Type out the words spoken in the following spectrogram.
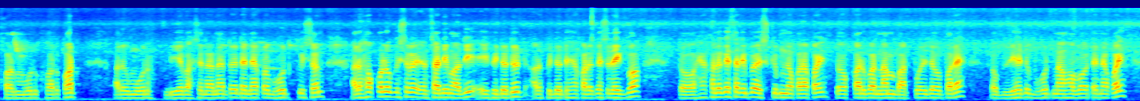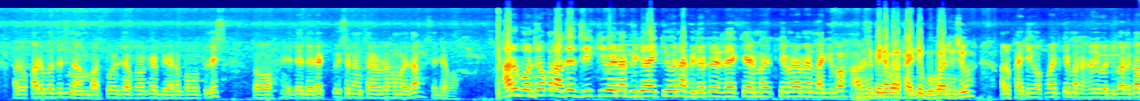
ঘৰ মোৰ ঘৰ ক'ত আৰু মোৰ বিয়ে আছে নে নাই তো তেনেকৈ বহুত কুৱেশ্যন আৰু সকলো কুৱেশ্যনৰ এনচাৰ দিম আজি এই ভিডিঅ'টোত আৰু ভিডিঅ'টো শেষলৈকে চাই থাকিব। তো শেষলৈকে চাই থাকিব স্কিপ নকৰাকৈ তো কাৰোবাৰ নাম বাদ পৰি যাব পাৰে। তো যিহেতু বহুত নাম হ'ব তেনেকৈ আৰু কাৰোবাৰ যদি নাম বাদ পৰি যায় আপোনালোকে বেয়া নাপাব প্লিজ তো এতিয়া ডাইৰেক্ট কুৱেশ্যন এনচাৰলৈ সময় যাম চাই থাকক। আৰু বন্ধুসকল আজি যি Q and A video' Q and A ভিডিঅ'টো কেমেৰামেন লাগিব আৰু সেইপিনে পৰা ভাইটিক বহুৱাই থৈছোঁ। আৰু ভাইটিক অকণমান কেমেৰা ধৰিব দিব লগা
